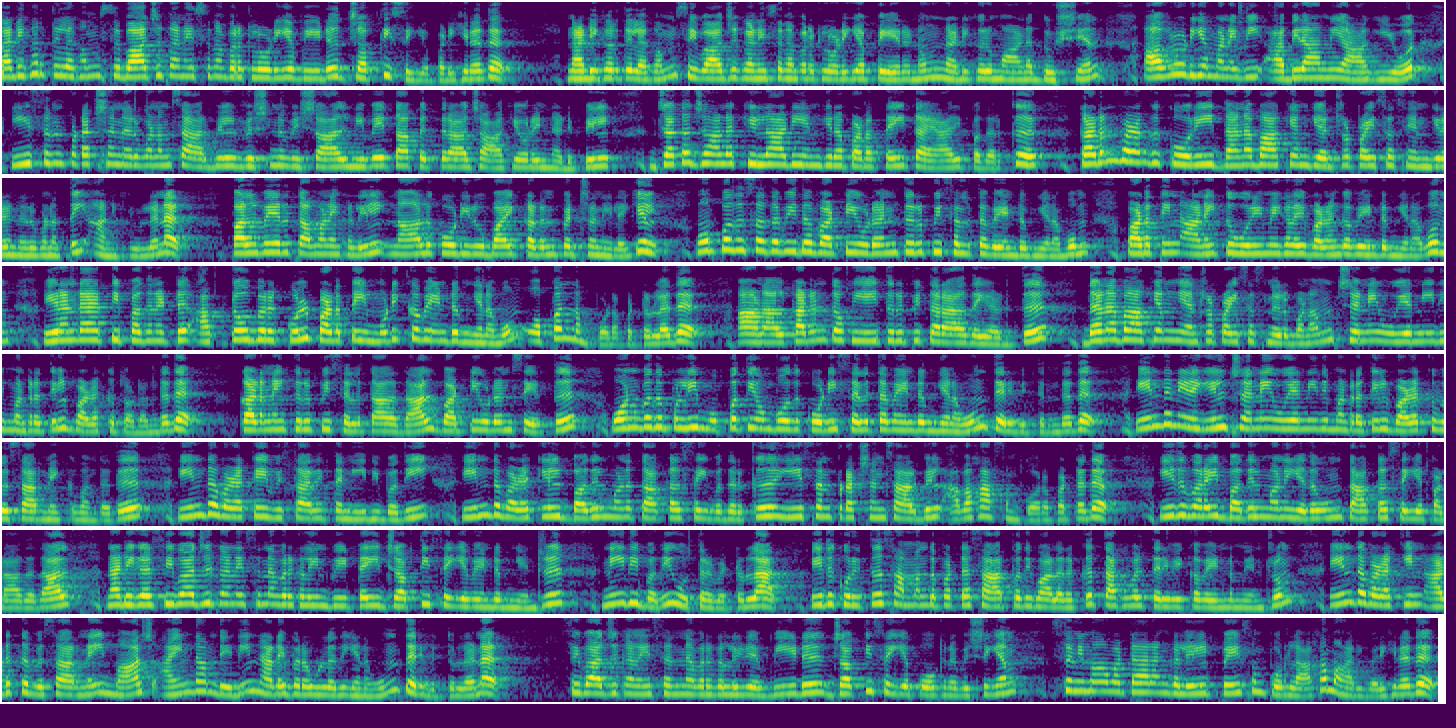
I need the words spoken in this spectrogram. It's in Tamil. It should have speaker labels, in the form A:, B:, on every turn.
A: நடிகர் திலகம் சிவாஜி கணேசன் அவர்களுடைய வீடு ஜப்தி செய்யப்படுகிறது. நடிகர் திலகம் சிவாஜி கணேசன் அவர்களுடைய பேரனும் நடிகருமான துஷ்யந்த் அவருடைய மனைவி அபிராமி ஆகியோர் ஈசன் புரொடக்ஷன் நிறுவனம் சார்பில் விஷ்ணு விஷால் நிவேதா பெத்ராஜ் ஆகியோரின் நடிப்பில் ஜகஜால கில்லாடி என்கிற படத்தை தயாரிப்பதற்கு கடன் வழங்க கோரி தனபாக்கியம் என்டர்பிரைசஸ் என்கிற நிறுவனத்தை அணுகியுள்ளனர். பல்வேறு தவணைகளில் நாலு கோடி ரூபாய் கடன் பெற்ற நிலையில் முப்பது சதவீத வட்டியுடன் திருப்பி செலுத்த வேண்டும் எனவும் படத்தின் அனைத்து உரிமைகளை வழங்க வேண்டும் எனவும் இரண்டாயிரத்தி பதினெட்டு அக்டோபருக்குள் படத்தை முடிக்க வேண்டும் எனவும் ஒப்பந்தம் போடப்பட்டுள்ளது. ஆனால் கடன் தொகையை திருப்பி தராதை அடுத்து தனபாகியம் என்டர்பிரைசஸ் நிறுவனம் சென்னை உயர்நீதிமன்றத்தில் வழக்கு தொடர்ந்தது. கடனை திருப்பி செலுத்தாததால் வட்டியுடன் சேர்த்து ஒன்பது புள்ளி முப்பத்தி ஒன்பது கோடி செலுத்த வேண்டும் எனவும் தெரிவித்திருந்தது. இந்த நிலையில் சென்னை உயர்நீதிமன்றத்தில் வழக்கு விசாரணைக்கு வந்தது. இந்த வழக்கை விசாரித்த நீதிபதி இந்த வழக்கில் பதில் மனு தாக்கல் செய்வதற்கு ஈசன் புரொடக்ஷன் சார்பில் அவகாசம் கோரப்பட்டது. இதுவரை பதில் மனு எதுவும் தாக்கல் செய்யப்படாததால் நடிகர் சிவாஜி கணேசன் அவர்களின் வீட்டை ஜப்தி செய்ய வேண்டும் என்று நீதிபதி உத்தரவிட்டுள்ளார். இதுகுறித்து சம்பந்தப்பட்ட சார்பதிவாளருக்கு தகவல் தெரிவிக்க வேண்டும் என்றும் இந்த வழக்கின் அடுத்த விசாரணை மார்ச் ஐந்தாம் தேதி நடைபெறவுள்ளது எனவும் தெரிவித்துள்ளனர். சிவாஜி கணேசன் அவர்களுடைய வீடு ஜப்தி செய்ய போகிற விஷயம் சினிமா வட்டாரங்களில் பேசும் பொருளாக மாறி வருகிறது.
